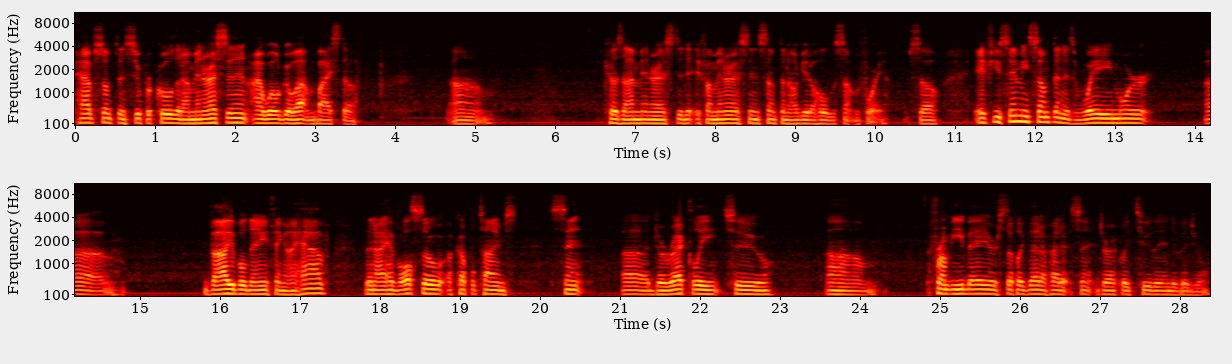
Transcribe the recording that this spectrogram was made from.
have something super cool that I'm interested in, I will go out and buy stuff. Um, because I'm interested. If I'm interested in something, I'll get a hold of something for you. So, if you send me something that's way more uh, valuable than anything I have, then I have also a couple times sent uh, directly to um, from eBay or stuff like that. I've had it sent directly to the individual.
